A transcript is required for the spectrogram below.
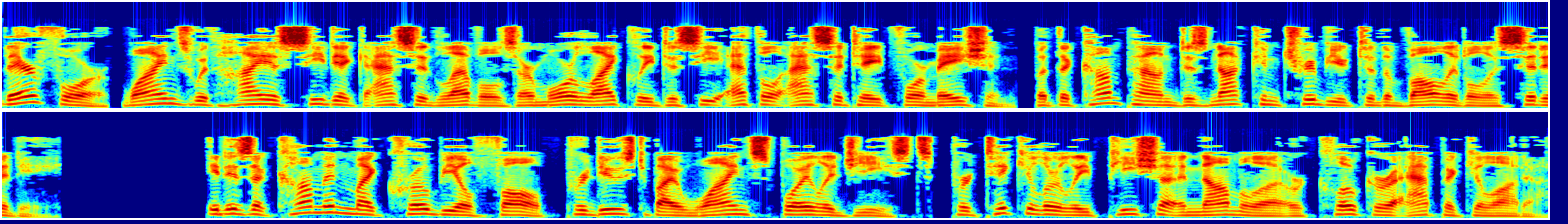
Therefore, wines with high acetic acid levels are more likely to see ethyl acetate formation, but the compound does not contribute to the volatile acidity. It is a common microbial fault produced by wine spoilage yeasts, particularly Pichia anomala or Kloeckera apiculata.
